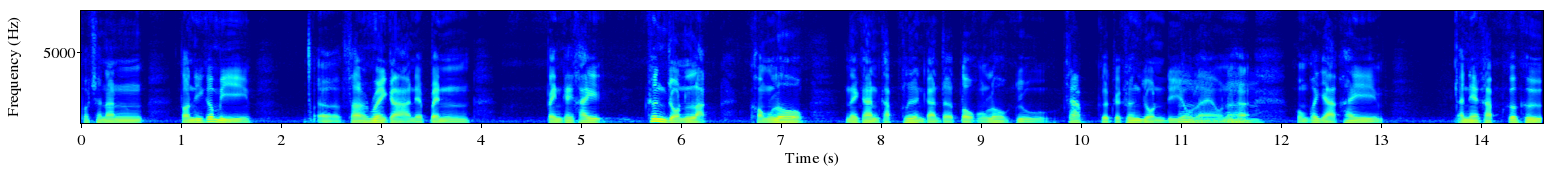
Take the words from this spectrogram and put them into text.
เพราะฉะนั้นตอนนี้ก็มีเอ่อสหรัฐอเมริกาเนี่ยเป็นเป็นคล้ายๆ เครื่องยนต์หลักของโลก ในการขับเคลื่อนการเติบโตของโลกอยู่ครับเกิดจากเครื่องยนต์เดียวแล้วนะฮะอืมผมก็อยากให้อันเนี้ยครับก็คือ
